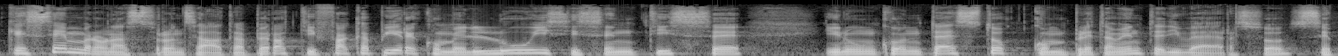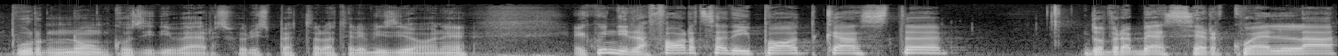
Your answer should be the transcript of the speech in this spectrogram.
che sembra una stronzata, però ti fa capire come lui si sentisse in un contesto completamente diverso, seppur non così diverso rispetto alla televisione. E quindi la forza dei podcast dovrebbe essere quella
